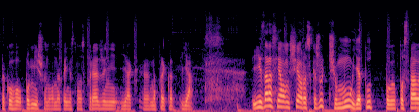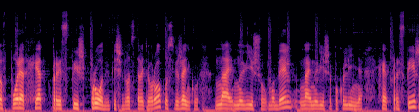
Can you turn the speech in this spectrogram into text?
такого помішаного на тенісному спорядженні, як, е, наприклад, я. І зараз я вам ще розкажу, чому я тут поставив поряд Head Prestige Pro 2023 року, свіженьку найновішу модель, найновіше покоління Head Prestige.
